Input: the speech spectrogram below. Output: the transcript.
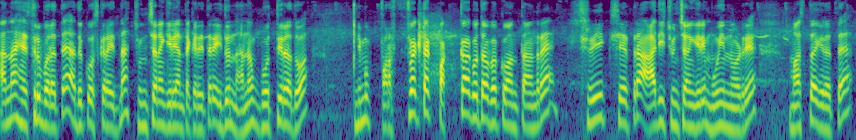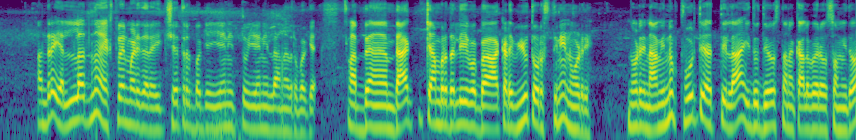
ಅನ್ನೋ ಹೆಸರು ಬರುತ್ತೆ. ಅದಕ್ಕೋಸ್ಕರ ಇದನ್ನ ಚುಂಚನಗಿರಿ ಅಂತ ಕರೀತಾರೆ. ಇದು ನನಗೆ ಗೊತ್ತಿರೋದು. ನಿಮಗೆ ಪರ್ಫೆಕ್ಟಾಗಿ ಪಕ್ಕಾ ಗೊತ್ತಾಗಬೇಕು ಅಂತ ಅಂದರೆ ಶ್ರೀ ಕ್ಷೇತ್ರ ಆದಿ ಚುಂಚನಗಿರಿ ಮೂವಿನ ನೋಡಿರಿ. ಮಸ್ತಾಗಿರುತ್ತೆ. ಅಂದರೆ ಎಲ್ಲದನ್ನೂ ಎಕ್ಸ್ಪ್ಲೈನ್ ಮಾಡಿದ್ದಾರೆ. ಈ ಕ್ಷೇತ್ರದ ಬಗ್ಗೆ ಏನಿತ್ತು, ಏನಿಲ್ಲ ಅನ್ನೋದ್ರ ಬಗ್ಗೆ. ಬ್ಯಾಕ್ ಕ್ಯಾಮ್ರಾದಲ್ಲಿ ಇವಾಗ ಆ ಕಡೆ ವ್ಯೂ ತೋರಿಸ್ತೀನಿ, ನೋಡಿರಿ. ನೋಡಿರಿ, ನಾವಿನ್ನೂ ಪೂರ್ತಿ ಹತ್ತಿಲ್ಲ. ಇದು ದೇವಸ್ಥಾನ ಕಾಲಭೈರವ ಸ್ವಾಮಿದು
